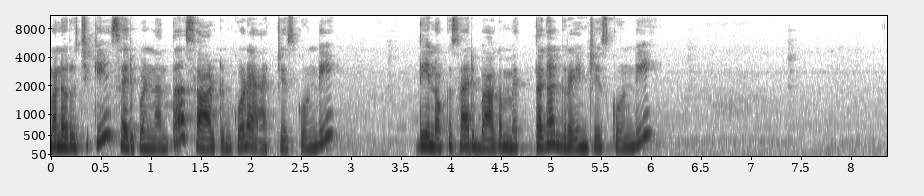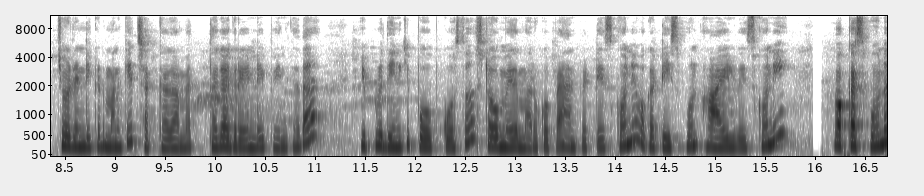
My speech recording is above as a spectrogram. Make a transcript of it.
మన రుచికి సరిపడినంత సాల్ట్ని కూడా యాడ్ చేసుకోండి. దీని ఒకసారి బాగా మెత్తగా గ్రైండ్ చేసుకోండి. చూడండి ఇక్కడ మనకి చక్కగా మెత్తగా గ్రైండ్ అయిపోయింది కదా. ఇప్పుడు దీనికి పోపు కోసం స్టవ్ మీద మరొక ప్యాన్ పెట్టేసుకొని ఒక టీ స్పూన్ ఆయిల్ వేసుకొని ఒక స్పూన్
